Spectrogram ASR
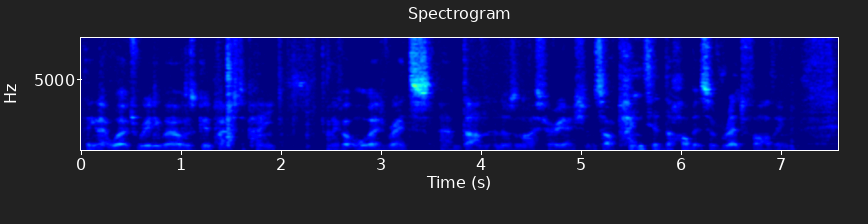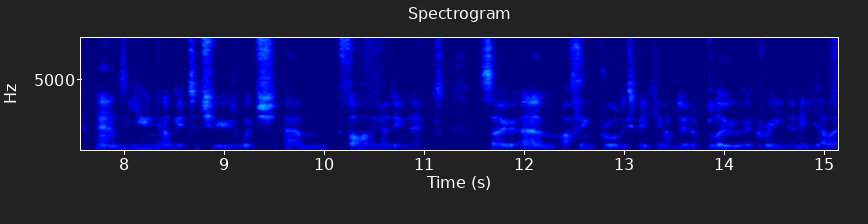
I think that worked really well, it was a good batch to paint, and I got all those reds um, done, and there was a nice variation. So I painted the Hobbits of Redfarthing, and you now get to choose which um, farthing I do next. So um, I think broadly speaking, I'm doing a blue, a green, and a yellow.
